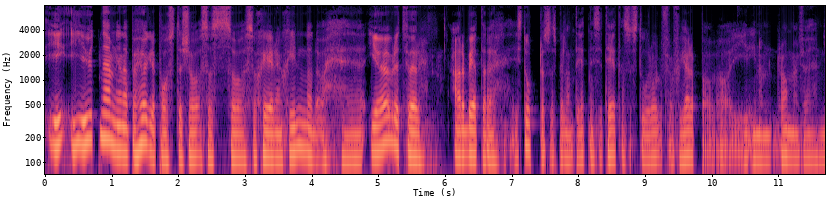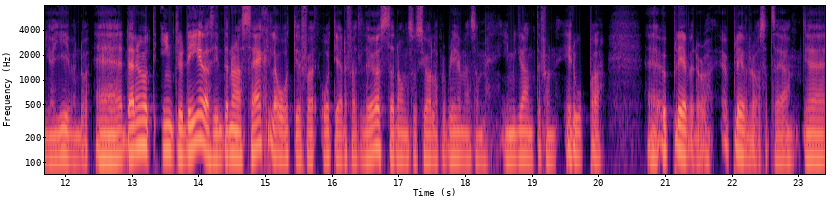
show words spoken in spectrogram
i, i utnämningarna på högre poster så, så, så, så sker en skillnad då. Eh, I övrigt för arbetare i stort och så spelar inte etniciteten så stor roll för att få hjälp av, av inom ramen för nya given då. Eh, däremot inkluderas inte några särskilda åtgärder för, åtgärder för att lösa de sociala problemen som immigranter från Europa eh, upplever, då, upplever då så att säga. Eh,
